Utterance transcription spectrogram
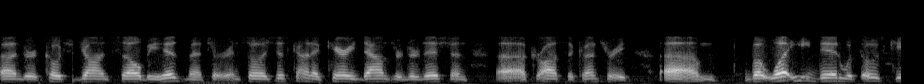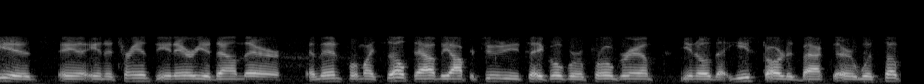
under Coach John Selby, his mentor, and so it's just kind of carried down through tradition uh, across the country. Um, but what he did with those kids in, in a transient area down there, and then for myself to have the opportunity to take over a program, you know, that he started back there was some,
